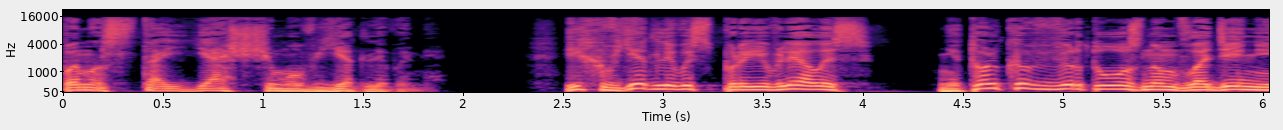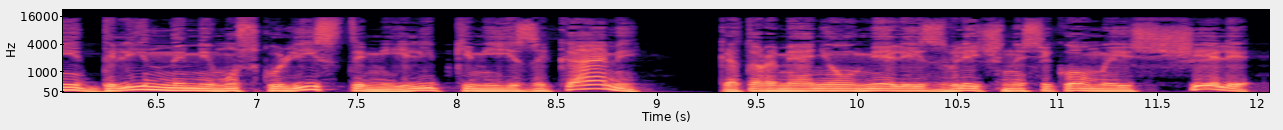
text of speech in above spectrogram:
по-настоящему въедливыми. Их въедливость проявлялась не только в виртуозном владении длинными, мускулистыми и липкими языками, которыми они умели извлечь насекомые из щели,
